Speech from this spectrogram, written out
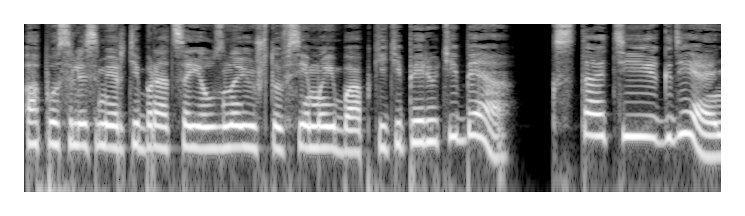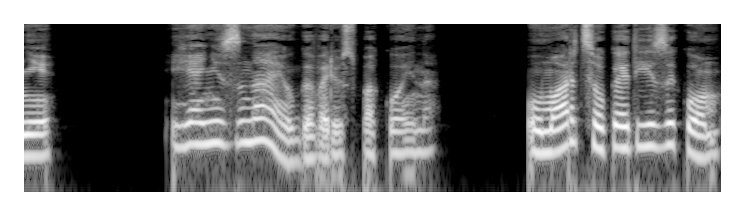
а после смерти братца я узнаю, что все мои бабки теперь у тебя. Кстати, где они? Я не знаю, говорю спокойно. Умар цокает языком.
